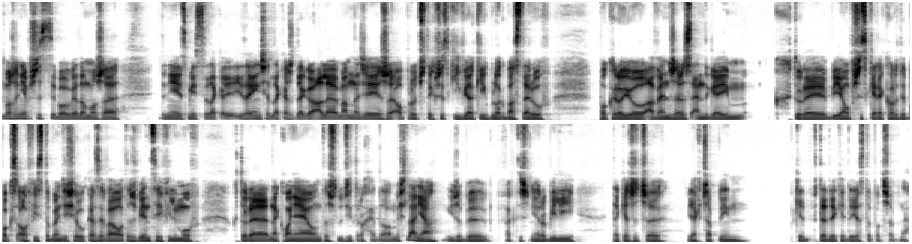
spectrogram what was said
może nie wszyscy, bo wiadomo, że to nie jest miejsce i zajęcie dla każdego, ale mam nadzieję, że oprócz tych wszystkich wielkich blockbusterów pokroju Avengers Endgame, które biją wszystkie rekordy box office, to będzie się ukazywało też więcej filmów, które nakłaniają też ludzi trochę do myślenia i żeby faktycznie robili takie rzeczy jak Chaplin kiedy, wtedy, kiedy jest to potrzebne.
